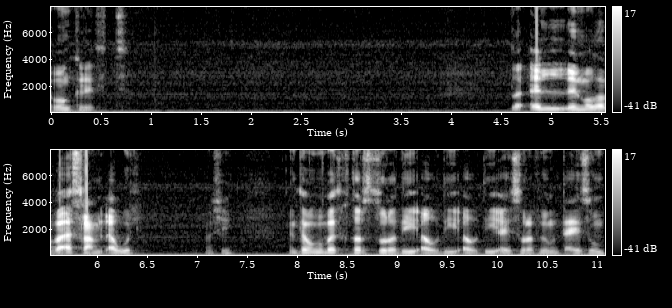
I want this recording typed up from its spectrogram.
1 كريدت الموضوع بقى أسرع من الأول. ماشي؟ أنت ممكن بقى تختار الصورة دي أو دي أو دي أي صورة فيهم أنت عايزهم.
